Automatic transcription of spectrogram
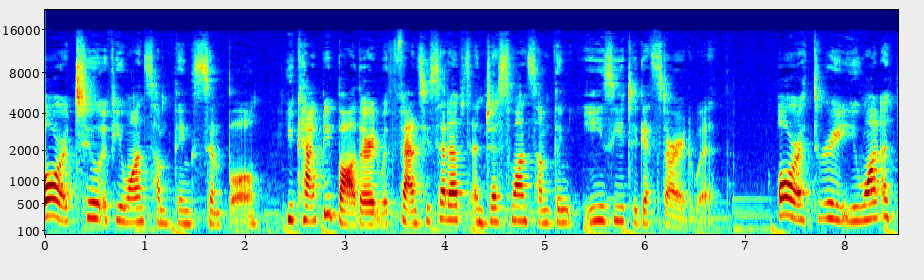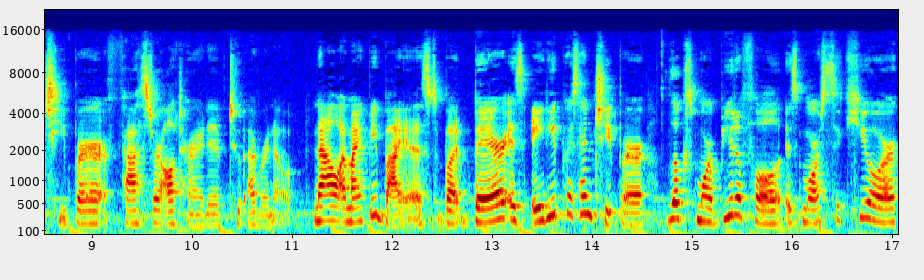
Or two, if you want something simple. You can't be bothered with fancy setups and just want something easy to get started with. Or three, you want a cheaper, faster alternative to Evernote. Now, I might be biased, but Bear is 80% cheaper, looks more beautiful, is more secure,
